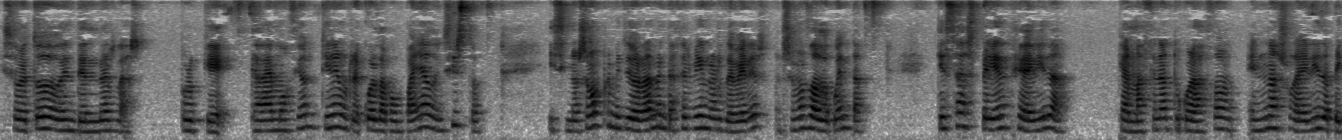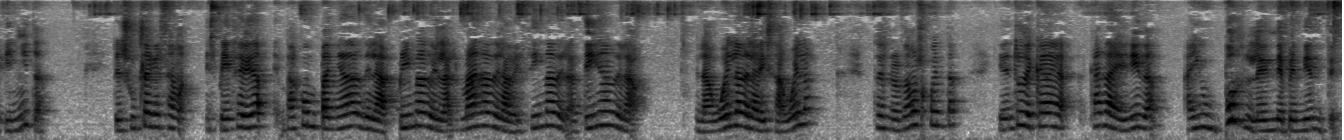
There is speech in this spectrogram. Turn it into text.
y sobre todo de entenderlas, porque cada emoción tiene un recuerdo acompañado, insisto. Y si nos hemos permitido realmente hacer bien los deberes, nos hemos dado cuenta que esa experiencia de vida que almacena tu corazón en una sola herida pequeñita, resulta que esa experiencia de vida va acompañada de la prima, de la hermana, de la vecina, de la tía, de la, abuela, de la bisabuela. Entonces nos damos cuenta que dentro de cada, cada herida hay un puzzle independiente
